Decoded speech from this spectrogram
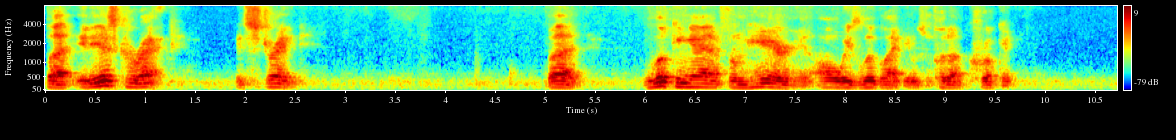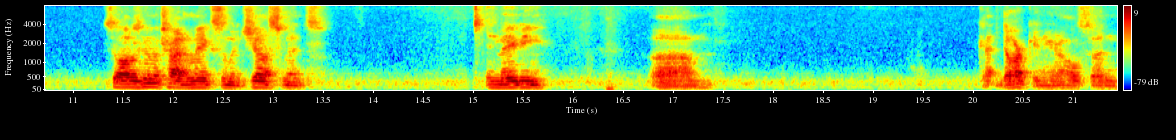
But it is correct. It's straight. But looking at it from here, it always looked like it was put up crooked. So I was going to try to make some adjustments and maybe um, got dark in here all of a sudden.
